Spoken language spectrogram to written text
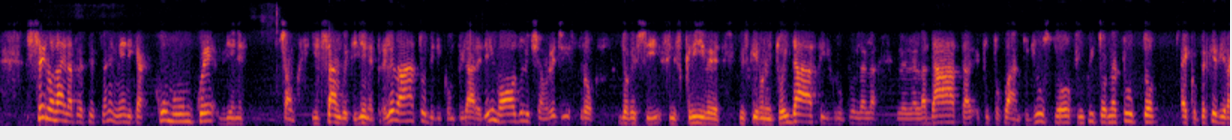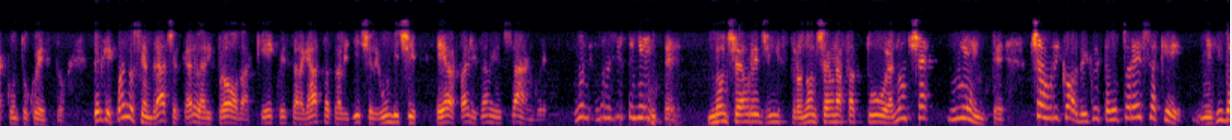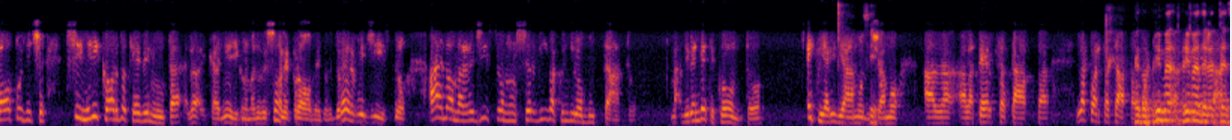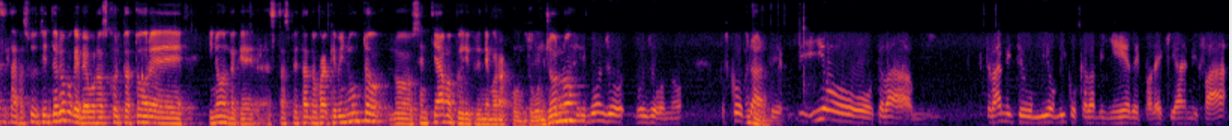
Se non hai la prescrizione medica comunque viene, diciamo, il sangue ti viene prelevato, devi compilare dei moduli, c'è un registro dove si, si, scrive, si scrivono i tuoi dati, gruppo, la, la, la, la data e tutto quanto, giusto? Fin qui torna tutto? Ecco perché vi racconto questo. Perché quando si andrà a cercare la riprova che questa ragazza tra le 10 e le 11 era a fare l'esame del sangue, non, non esiste niente. Non c'è un registro, non c'è una fattura, non c'è niente. C'è un ricordo di questa dottoressa che mesi dopo dice sì mi ricordo che è venuta, allora i carabinieri dicono ma dove sono le prove, dov'è il registro? Ah no ma il registro non serviva quindi l'ho buttato. Ma vi rendete conto? E qui arriviamo sì. diciamo alla, alla terza tappa. La quarta tappa. Ecco, prima, prima della terza tappa, scusa, ti interrompo che abbiamo un ascoltatore in onda che sta aspettando qualche minuto, lo sentiamo, poi riprendiamo il racconto. Sì, buongiorno. Sì, buongiorno. buongiorno. Ascoltate, buongiorno. io tra, tramite un mio amico carabiniere parecchi anni fa,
